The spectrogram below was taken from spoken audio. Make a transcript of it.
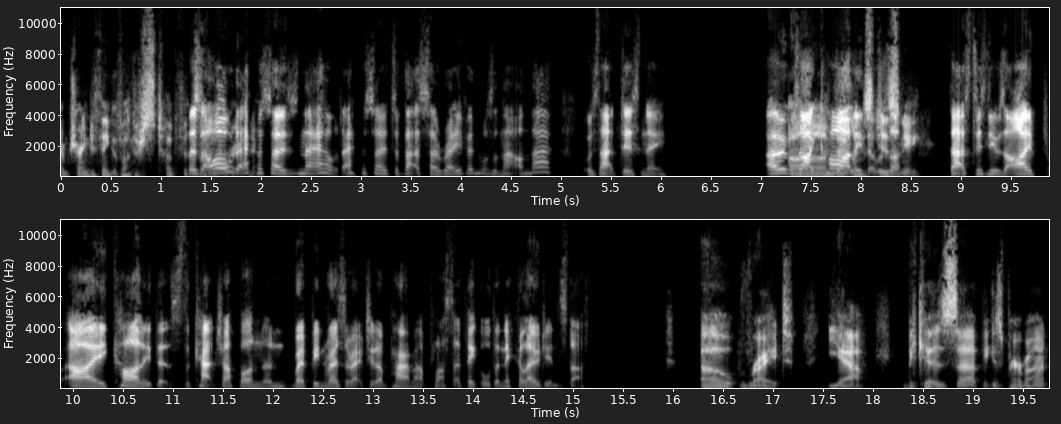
I'm trying to think of other stuff that's There's on there old right now. episodes, isn't there? Old episodes of That So Raven. Wasn't that on there? Or was that Disney? Oh, it was Um, iCarly. that that was a- Disney. that's Disney. It was I iCarly that's the catch up on and red been resurrected on Paramount Plus. I think all the Nickelodeon stuff. Oh, right. Yeah, because uh, because Paramount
